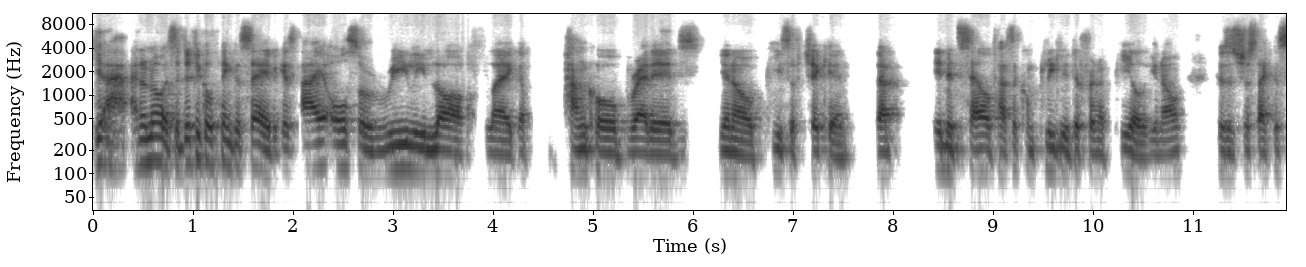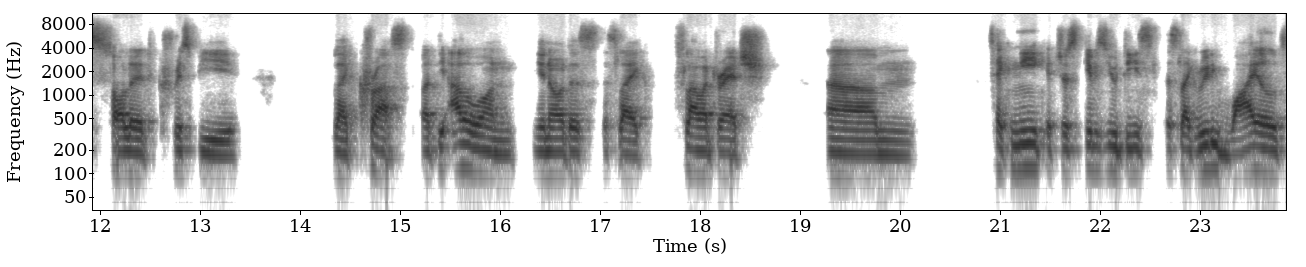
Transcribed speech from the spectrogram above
yeah, I don't know. It's a difficult thing to say because I also really love like a panko breaded, you know, piece of chicken that in itself has a completely different appeal, you know, because it's just like this solid, crispy, like crust. But the other one, you know, this this like flour dredge um, technique, it just gives you these this like really wild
